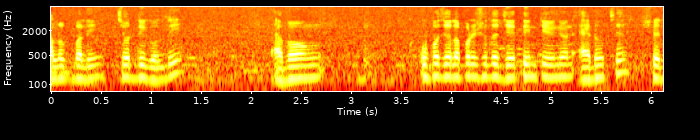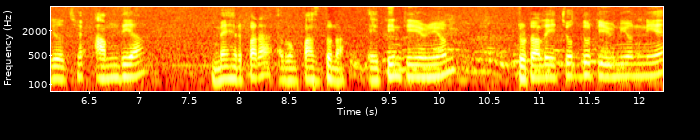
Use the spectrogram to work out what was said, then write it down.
আলোকবালি চর্দিগলদি এবং উপজেলা পরিষদের যে তিনটি ইউনিয়ন অ্যাড হচ্ছে, সেটি হচ্ছে আমদিয়া মেহেরপাড়া এবং পাঁচদোনা। এই তিনটি ইউনিয়ন, টোটাল এই চোদ্দোটি ইউনিয়ন নিয়ে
